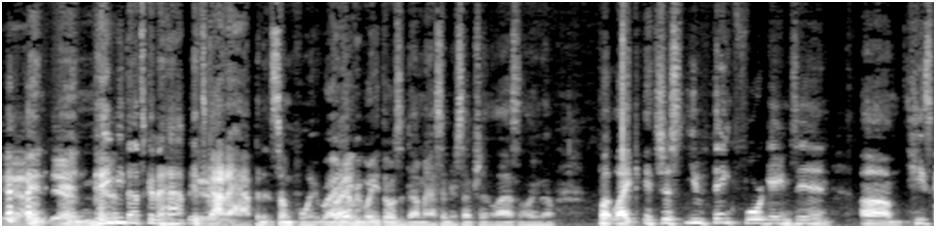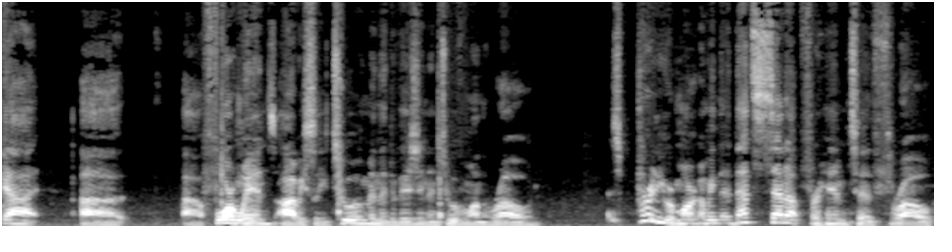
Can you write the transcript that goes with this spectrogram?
Yeah, and yeah, and maybe yeah. that's going to happen. It's Yeah. got to happen at some point, right? Right. Everybody throws a dumbass interception that lasts long enough. But like, it's just you think four games in, um, he's got uh, uh, four wins, obviously, two of them in the division and two of them on the road. That's pretty remarkable. I mean, that, that's set up for him to throw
